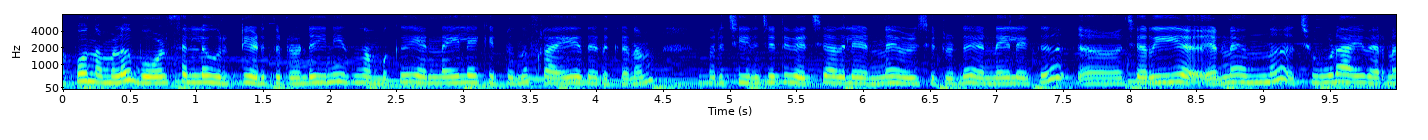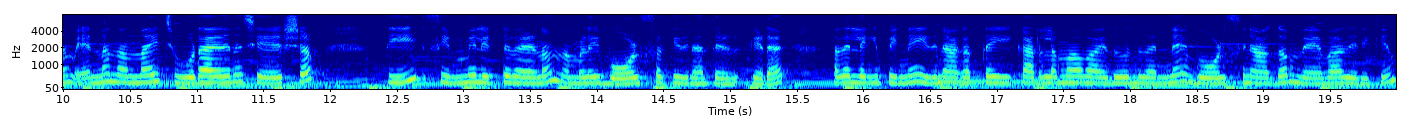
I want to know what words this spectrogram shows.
അപ്പോൾ നമ്മൾ ബോൾസ് എല്ലാം ഉരുട്ടിയെടുത്തിട്ടുണ്ട്. ഇനി ഇത് നമുക്ക് എണ്ണയിലേക്ക് ഇട്ടൊന്ന് ഫ്രൈ ചെയ്തെടുക്കണം. ഒരു ചീനിച്ചട്ടി വെച്ച് അതിൽ എണ്ണ ഒഴിച്ചിട്ടുണ്ട്. എണ്ണയിലേക്ക് ചെറിയ എണ്ണ ഒന്ന് ചൂടായി വരണം. എണ്ണ നന്നായി ചൂടായതിന് ശേഷം തീ സിമ്മിലിട്ട് വേണം നമ്മൾ ഈ ബോൾസൊക്കെ ഇതിനകത്ത് ഇടാൻ. അതല്ലെങ്കിൽ പിന്നെ ഇതിനകത്തെ ഈ കടലമാവായതുകൊണ്ട് തന്നെ ബോൾസിനകം വേവാതിരിക്കും.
